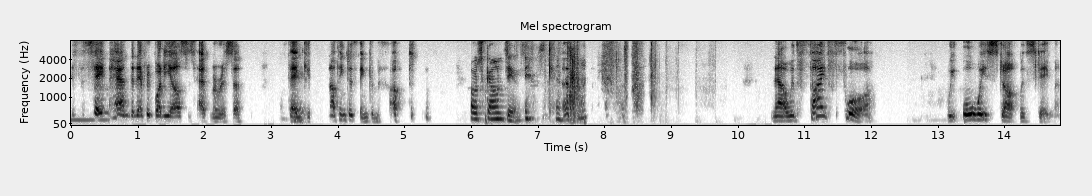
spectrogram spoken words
It's the same hand that everybody else has had, Marissa. Thank you. Nothing to think about. I was counting. I was counting. Now with five, four, we always start with Stayman.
